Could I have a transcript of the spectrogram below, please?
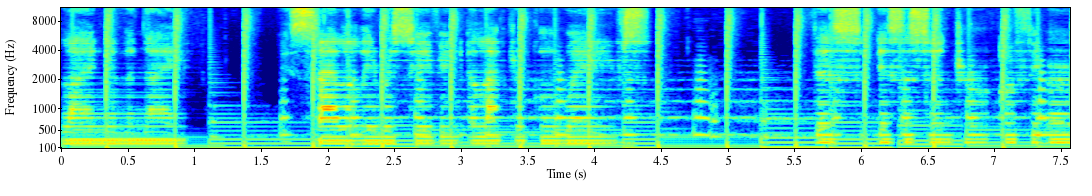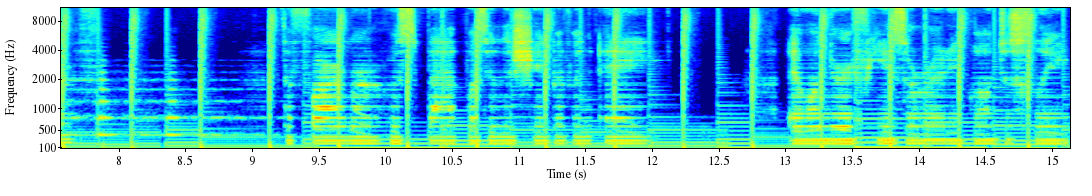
lying in the night, is silently receiving electrical waves. This is the center of the earth. The farmer whose back was in the shape of an A. I wonder if he's already gone to sleep.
